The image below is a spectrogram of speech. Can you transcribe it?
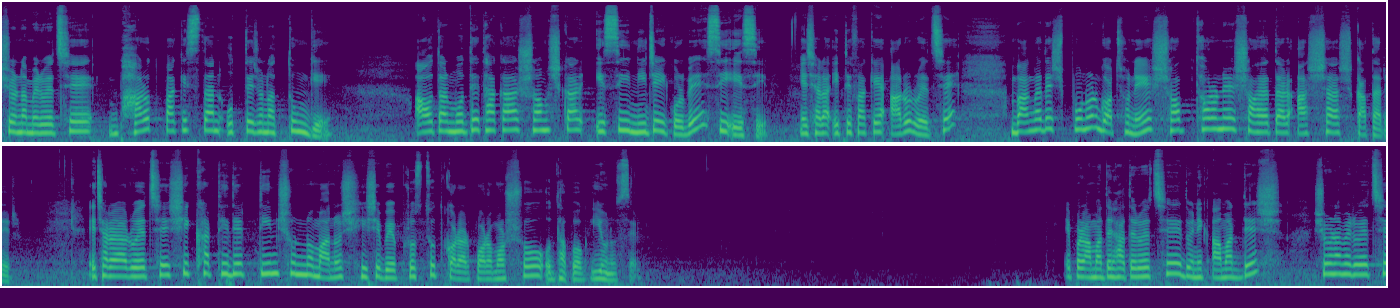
শিরোনামে রয়েছে, ভারত পাকিস্তান উত্তেজনা তুঙ্গে। আওতার মধ্যে থাকা সংস্কার ইসি নিজেই করবে সিএসি। এছাড়া ইত্তেফাকে আরও রয়েছে, বাংলাদেশ পুনর্গঠনে সব ধরনের সহায়তার আশ্বাস কাতারের। এছাড়া রয়েছে, শিক্ষার্থীদের তিন শূন্য মানুষ হিসেবে প্রস্তুত করার পরামর্শ অধ্যাপক ইউনুসের। এরপর আমাদের হাতে রয়েছে দৈনিক আমার দেশ। শিরোনামে রয়েছে,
